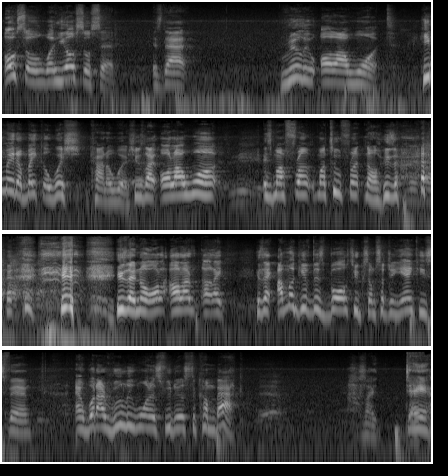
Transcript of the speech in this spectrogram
Also, what he also said is that really all I want. He made a make a wish kind of wish. He was like, all I want is my front, my two front. No, he's like, he's like, no, all, all I like. He's like, I'm gonna give this ball to you because I'm such a Yankees fan, and what I really want is for you just to come back. I was like, damn.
